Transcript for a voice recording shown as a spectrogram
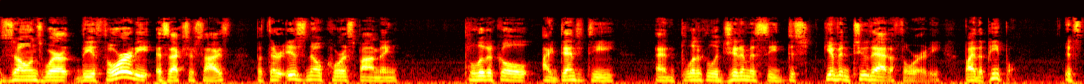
zones where the authority is exercised, but there is no corresponding political identity and political legitimacy dis- given to that authority by the people. It's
